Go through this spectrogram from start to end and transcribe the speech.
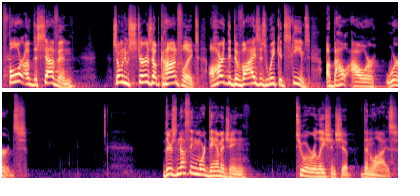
four of the seven. Someone who stirs up conflict, a heart that devises wicked schemes about our words. There's nothing more damaging to a relationship than lies.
